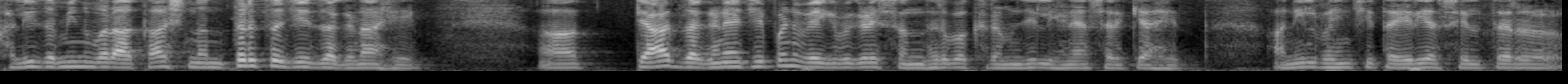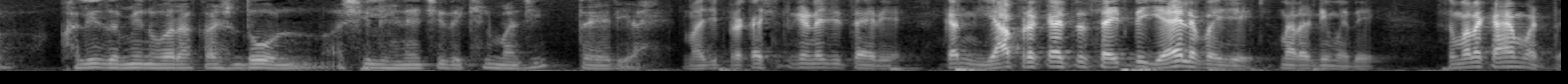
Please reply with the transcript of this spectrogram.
खाली जमीनवर आकाश नंतरचं जे जगणं आहे त्या जगण्याचे पण वेगवेगळे संदर्भ खरं म्हणजे लिहिण्यासारखे आहेत. अनिल भाईंची तयारी असेल तर खाली जमीनवर आकाश दोन अशी लिहिण्याची देखील माझी तयारी आहे. माझी प्रकाशित करण्याची तयारी आहे. कारण या प्रकारचं साहित्य यायला पाहिजे मराठीमध्ये. असं मला काय वाटतं.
